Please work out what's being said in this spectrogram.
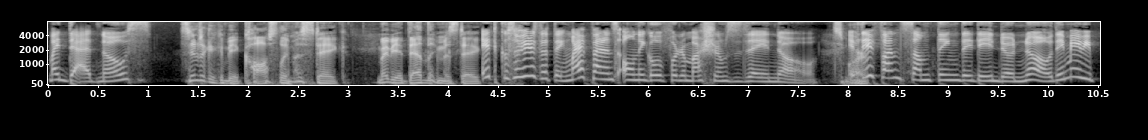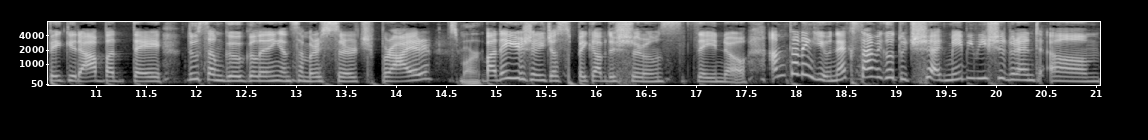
My dad knows. Seems like it can be a costly mistake, maybe a deadly mistake. It so here's the thing. My parents only go for the mushrooms they know. Smart. If they find something that they don't know, they maybe pick it up, but they do some googling and some research prior. Smart. But they usually just pick up the shrooms they know. I'm telling you, next time we go to Czech, maybe we should rent um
